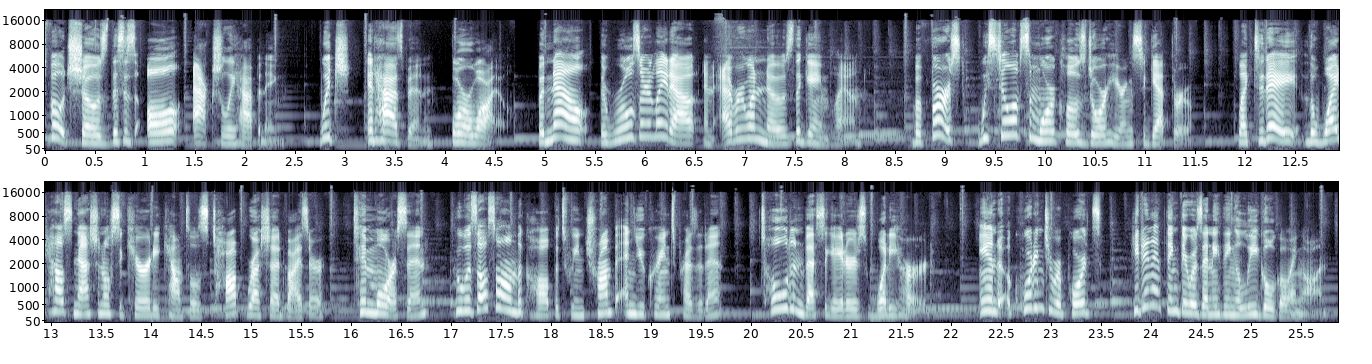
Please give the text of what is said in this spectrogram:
vote shows this is all actually happening, which it has been for a while. But now, the rules are laid out and everyone knows the game plan. But first, we still have some more closed door hearings to get through. Like today, the White House National Security Council's top Russia advisor, Tim Morrison, who was also on the call between Trump and Ukraine's president, told investigators what he heard. And according to reports, he didn't think there was anything illegal going on.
